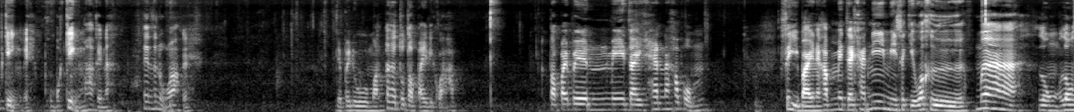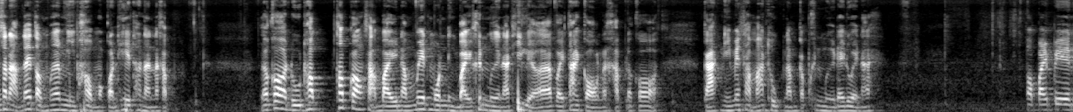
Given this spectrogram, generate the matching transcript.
ตรเก่งเลย ผมว่าเก่งมากเลยนะเล่นสนุกมากเลย เดี๋ยวไปดูมอนเตอร์ตัวต่อไปดีกว่าครับ ต่อไปเป็นเมจแคทนะครับผม สี่ใบนะครับเมจแคทนี่มีสกิลก็คือเมื่อลงลงสนามได้ต่อเมื่อมีเผ่ามังกรเทพเท่านั้นนะครับ แล้วก็ดูท็อปท็อปกองสามใบนำเวทมนต์หนึ่งใบขึ้นมือนะที่เหลือไว้ใต้กองนะครับ แล้วก็การ์ดนี้ไม่สามารถถูกนำกลับขึ้นมือได้ด้วยนะ ต่อไปเป็น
